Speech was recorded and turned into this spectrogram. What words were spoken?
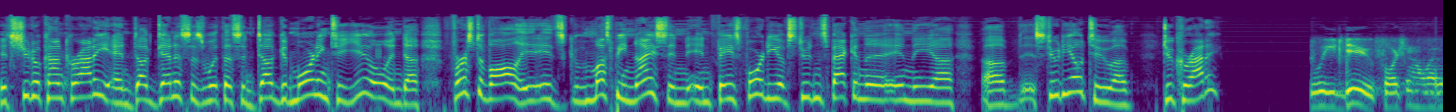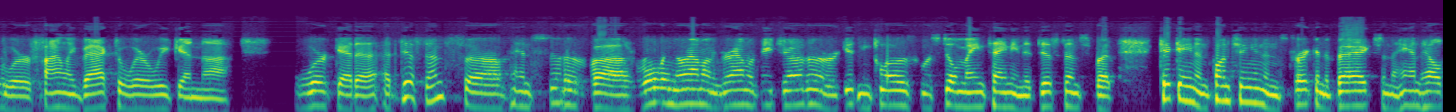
It's Shudokan Karate, and Doug Dennis is with us. And Doug, good morning to you. And uh, first of all, it must be nice in, in Phase Four. Do you have students back in the in the uh, uh, studio to uh, do karate? We do. Fortunately, we're finally back to where we can uh, work at a, a distance uh, instead of uh, rolling around on the ground with each other or getting close. We're still maintaining a distance, but kicking and punching and striking the bags and the handheld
